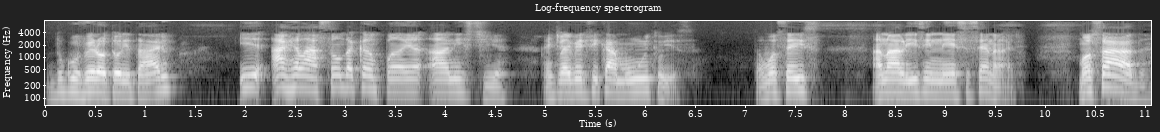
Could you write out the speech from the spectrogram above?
do governo autoritário e a relação da campanha à anistia. A gente vai verificar muito isso. Então vocês analisem nesse cenário. Moçada,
